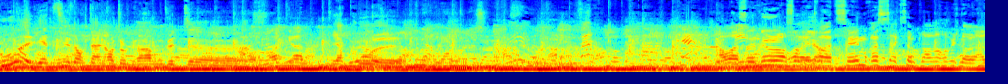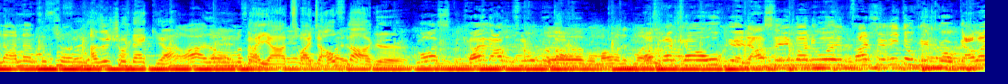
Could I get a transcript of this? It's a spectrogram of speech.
cool. Jetzt hier noch dein Autogramm, bitte. Ja, cool. Aber es sind nur noch so etwa 10 Restexemplare habe ich noch. Alle anderen sind schon. Also schon weg, ja? Ja, also muss man. Naja, zweite Auflage. Du hast keine Aktion gemacht. Äh, wo machen wir das mal? Das war Karaoke, da hast du immer nur in falsche Richtung geguckt. Aber,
